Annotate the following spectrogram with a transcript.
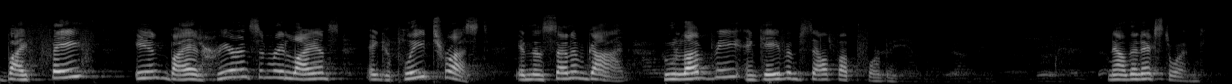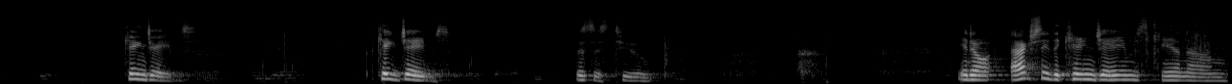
by faith in, by adherence and reliance and complete trust in the Son of God who loved me and gave himself up for me. Now, the next one King James. King James. This is too. You know, actually, the King James in. Um,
